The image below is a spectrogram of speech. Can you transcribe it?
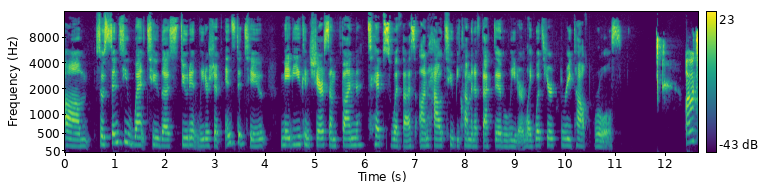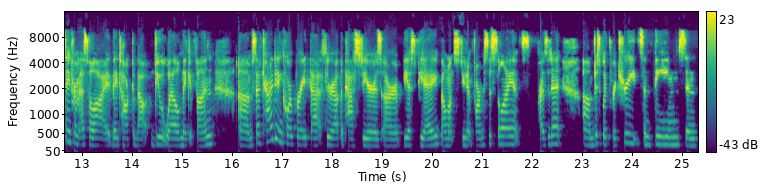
Um, so, since you went to the Student Leadership Institute, maybe you can share some fun tips with us on how to become an effective leader. Like, what's your three top rules? Well, I would say from SLI, they talked about do it well, make it fun. Um, so I've tried to incorporate that throughout the past year as our BSPA, Belmont Student Pharmacist Alliance president, um, just with retreats and themes and,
